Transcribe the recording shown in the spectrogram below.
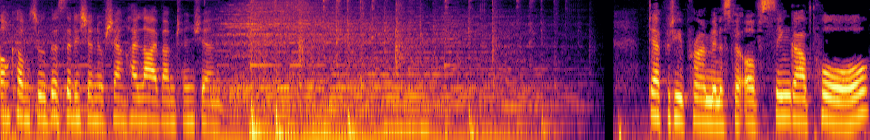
Welcome to this edition of Shanghai Live. I'm Chen Xuan. Deputy Prime Minister of Singapore,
